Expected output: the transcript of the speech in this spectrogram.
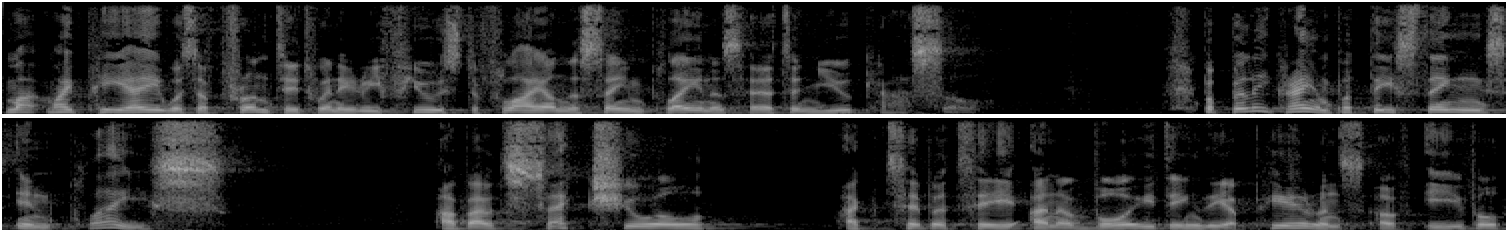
My, my PA was affronted when he refused to fly on the same plane as her to Newcastle. But Billy Graham put these things in place about sexual activity and avoiding the appearance of evil,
